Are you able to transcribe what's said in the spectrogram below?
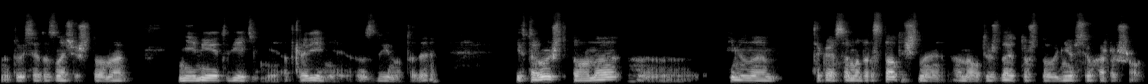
Ну, то есть это значит, что она не имеет ведения, откровения сдвинуто. Да? И второе, что она именно такая самодостаточная, она утверждает то, что у нее все хорошо,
